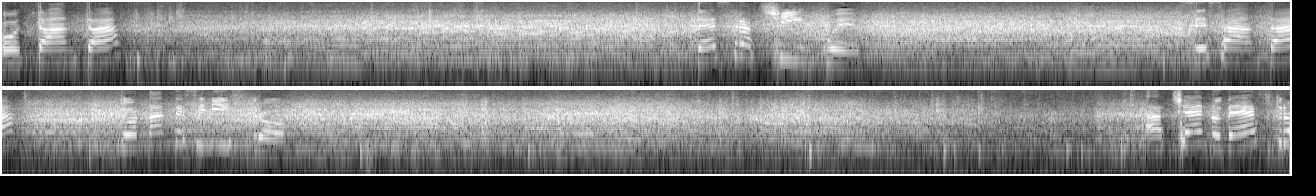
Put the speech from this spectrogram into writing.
80, Accenno destro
